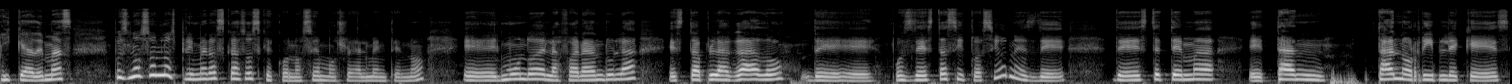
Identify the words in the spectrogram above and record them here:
y que además pues no son los primeros casos que conocemos realmente no el mundo de la farándula está plagado de pues de estas situaciones de de este tema eh, tan tan horrible que es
